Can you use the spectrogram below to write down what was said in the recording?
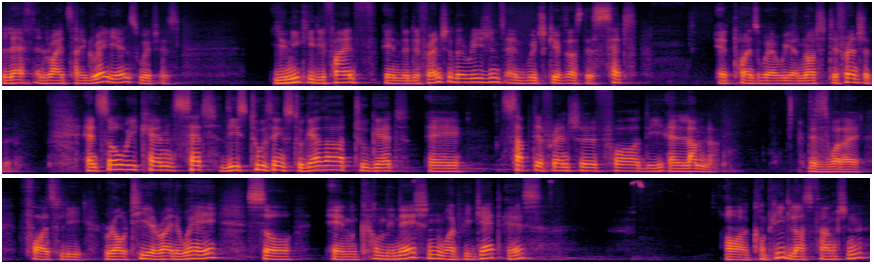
left and right side gradients, which is uniquely defined in the differentiable regions and which gives us this set at points where we are not differentiable. And so we can set these two things together to get a subdifferential for the L lambda. This is what I falsely wrote here right away. So in combination, what we get is our complete loss function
